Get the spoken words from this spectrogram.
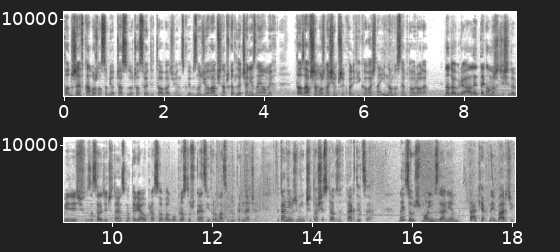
to drzewka można sobie od czasu do czasu edytować, więc gdyby znudziło wam się na przykład leczenie znajomych, to zawsze można się przekwalifikować na inną dostępną rolę. No dobra, ale tego możecie się dowiedzieć w zasadzie czytając materiały prasowe albo po prostu szukając informacji w internecie. Pytanie brzmi, czy to się sprawdza w praktyce? No i cóż, moim zdaniem tak, jak najbardziej.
